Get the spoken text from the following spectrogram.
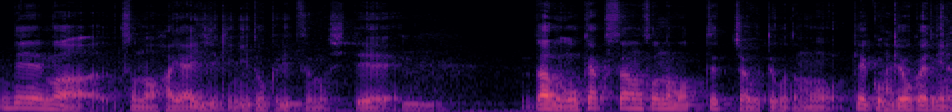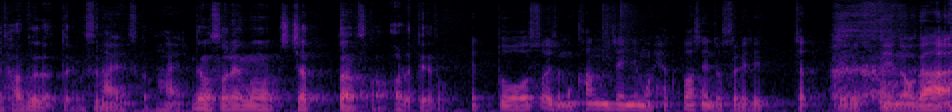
うん。でまあその早い時期に独立もして、うん多分お客さんそんな持ってっちゃうってことも結構業界的にはタブーだったりもするじゃないですか、はいはい。でもそれもしちゃったんですか？ある程度。えっと、そうですもう完全にもう100%それでいっちゃってるっていうのが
